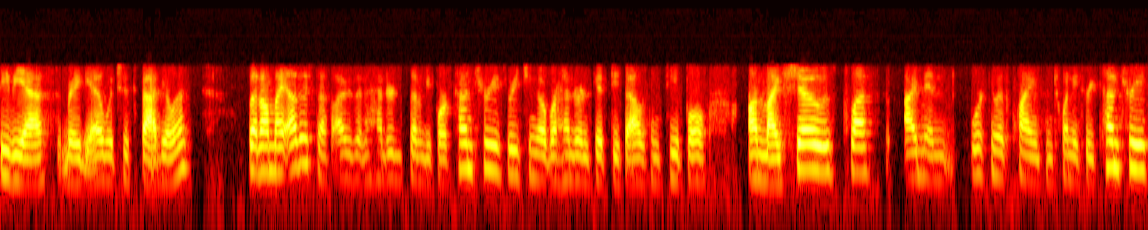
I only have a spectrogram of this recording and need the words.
BBS Radio, which is fabulous. But on my other stuff, I was in 174 countries, reaching over 150,000 people on my shows. Plus, I'm in working with clients in 23 countries,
